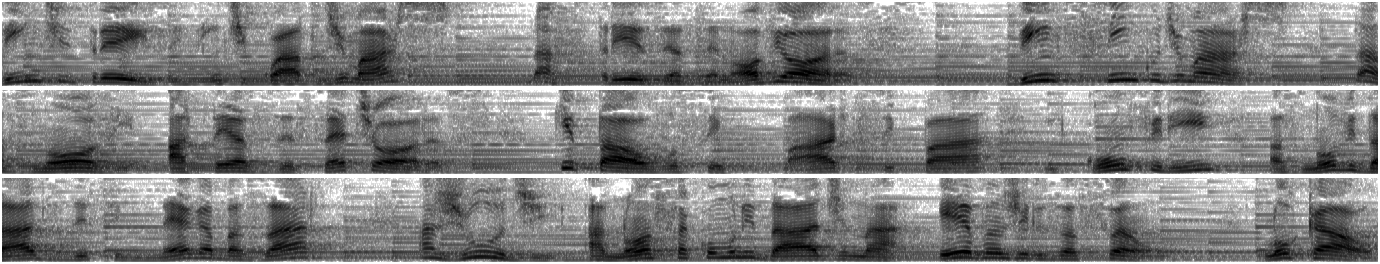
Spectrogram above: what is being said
23 e 24 de março, das 13 às 19 horas. 25 de março, das 9 até às 17 horas. Que tal você participar e conferir as novidades desse Mega Bazar? Ajude a nossa comunidade na evangelização. Local:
